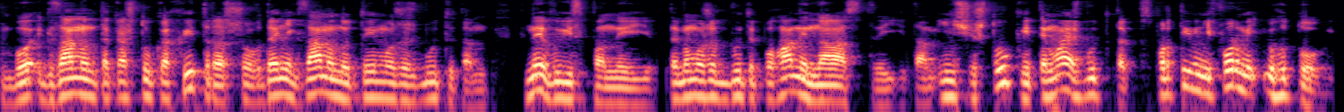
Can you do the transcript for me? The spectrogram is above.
Бо екзамен така штука хитра, що в день екзамену ти можеш бути там невиспаний, в тебе може бути поганий настрій і там інші штуки, і ти маєш бути так в спортивній формі і готовий.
